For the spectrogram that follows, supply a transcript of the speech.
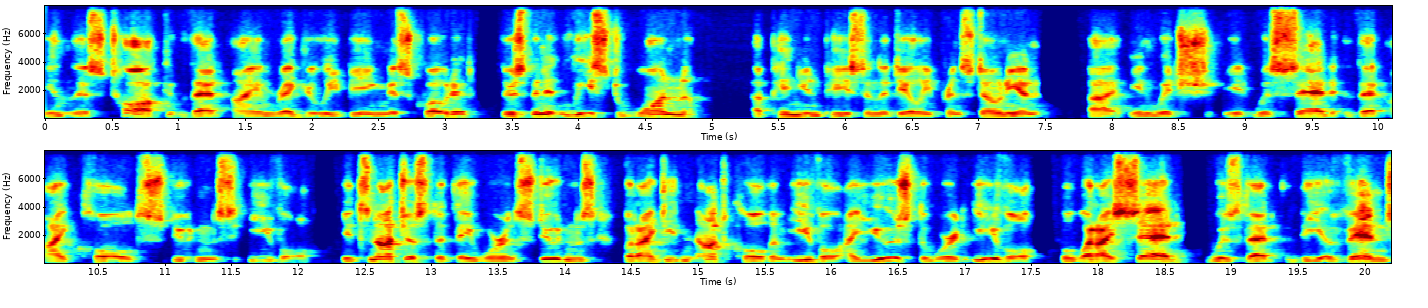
in this talk that I am regularly being misquoted. There's been at least one opinion piece in the Daily Princetonian uh, in which it was said that I called students evil it's not just that they weren't students, but I did not call them evil. I used the word evil, but what I said was that the event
